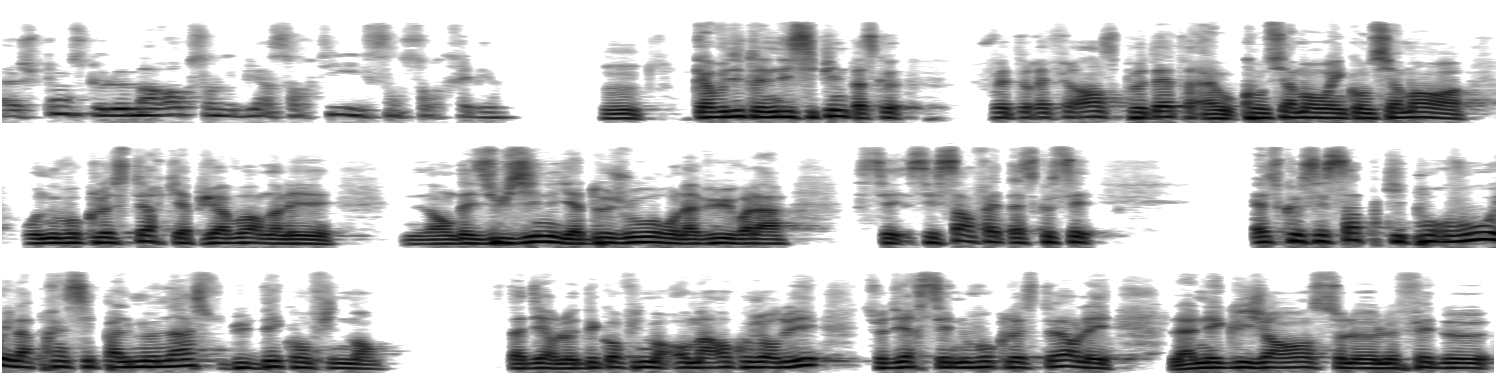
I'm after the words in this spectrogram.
euh, je pense que le Maroc s'en est bien sorti, il s'en sort très bien. Hmm. Quand vous dites l'indiscipline, parce que vous faites référence peut-être consciemment ou inconsciemment au nouveau cluster qu'il y a pu avoir dans, les, dans des usines il y a deux jours. On a vu, voilà, c'est ça en fait. Est-ce que c'est est -ce c'est ça qui pour vous est la principale menace du déconfinement? C'est-à-dire le déconfinement au Maroc aujourd'hui, se dire ces nouveaux clusters, les, la négligence, le, fait de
